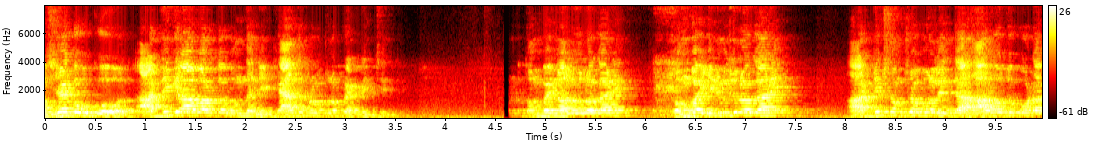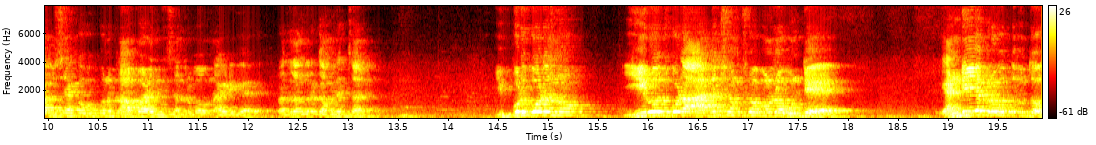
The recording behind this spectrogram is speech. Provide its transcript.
విశాఖ ఆర్థిక లాభాలతో ఉందని కేంద్ర ప్రభుత్వం ప్రకటించింది. తొంభై నాలుగులో కానీ తొంభై ఎనిమిదిలో కానీ ఆర్థిక సంక్షోభంలో లేదా ఆ రోజు కూడా విశాఖ ఉక్కును కాపాడింది చంద్రబాబు నాయుడు గారే. ప్రజలందరూ గమనించాలి. ఇప్పుడు కూడాను ఈ రోజు కూడా ఆర్థిక సంక్షోభంలో ఉంటే ఎన్డీఏ ప్రభుత్వంతో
